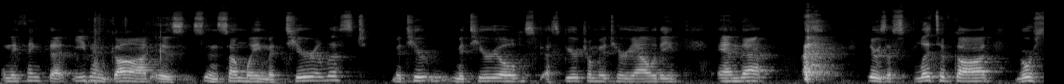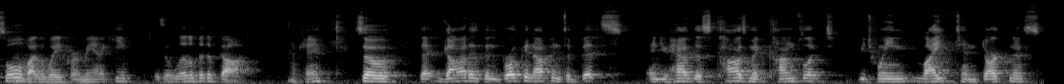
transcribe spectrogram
and they think that even God is in some way materialist, mater- material, a spiritual materiality, and that there's a split of God. Your soul, by the way, for a Manichee, is a little bit of God. Okay, so that God has been broken up into bits and you have this cosmic conflict between light and darkness.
